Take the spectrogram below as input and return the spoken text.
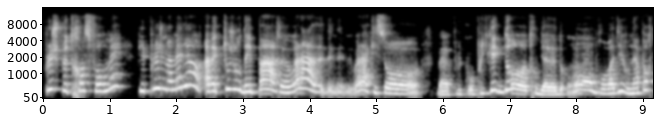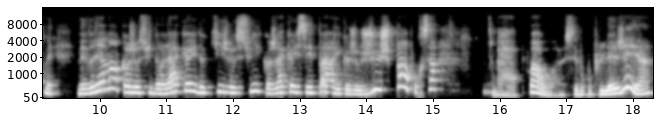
plus je peux transformer, plus je m'améliore, avec toujours des parts, euh, voilà, voilà, qui sont bah, plus compliquées que d'autres, ou bien d'ombre, on va dire, ou n'importe. Mais, mais vraiment, quand je suis dans l'accueil de qui je suis, quand j'accueille ces parts et que je juge pas pour ça, bah, waouh, c'est beaucoup plus léger. Hein.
